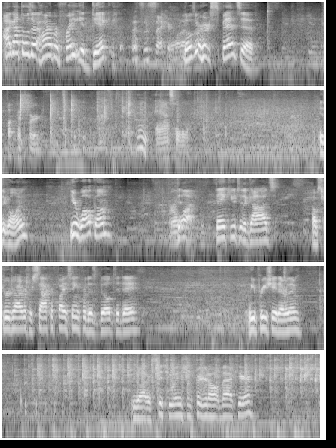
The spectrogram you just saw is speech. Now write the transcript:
I got those at Harbor Freight, you dick! That's the second one. Those are expensive! Fuck Pittsburgh. What an asshole. Is it going? You're welcome. For Th- what? Thank you to the gods of screwdrivers for sacrificing for this build today. We appreciate everything. We got our situation figured out back here.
